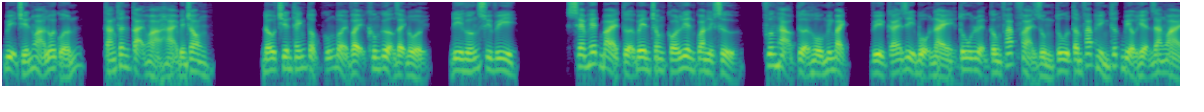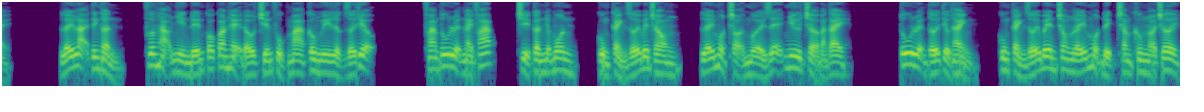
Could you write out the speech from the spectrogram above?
bị chiến hỏa lôi cuốn, táng thân tại hỏa hải bên trong. Đấu chiến thánh tộc cũng bởi vậy không gượng dậy nổi, đi hướng suy vi. Xem hết bài tựa bên trong có liên quan lịch sử, phương hạo tựa hồ minh bạch, vì cái gì bộ này tu luyện công pháp phải dùng tu tâm pháp hình thức biểu hiện ra ngoài. Lấy lại tinh thần, phương hạo nhìn đến có quan hệ đấu chiến phục ma công uy lực giới thiệu. Phàm tu luyện này pháp, chỉ cần nhập môn, cùng cảnh giới bên trong lấy một trọi mười dễ như trở bàn tay. Tu luyện tới tiểu thành, cùng cảnh giới bên trong lấy một địch trăm không nói chơi.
